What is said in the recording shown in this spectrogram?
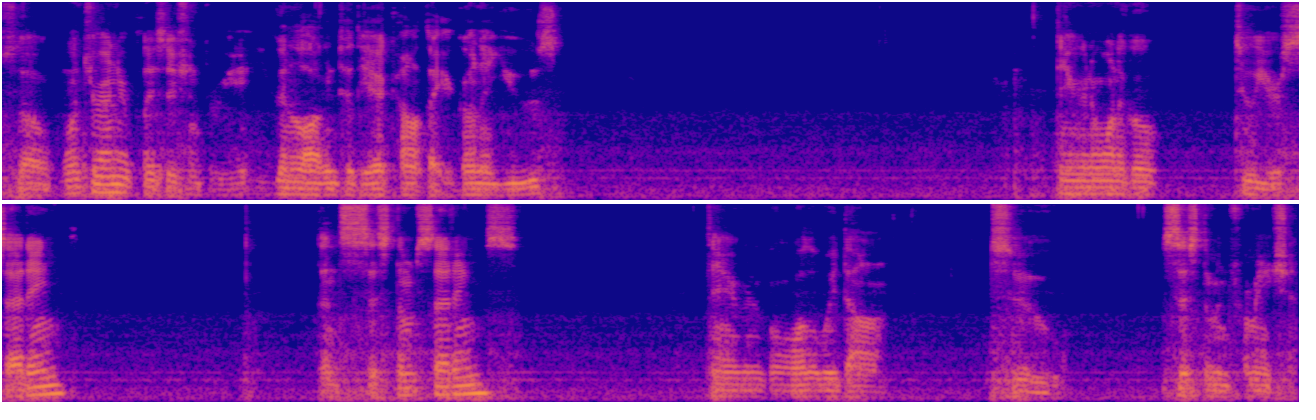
So once you're on your PlayStation 3, you're going to log into the account that you're going to use. Then you're going to want to go to your settings, then system settings, then you're going to go all the way down to system information.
